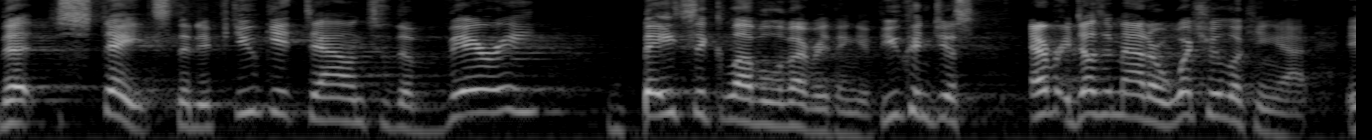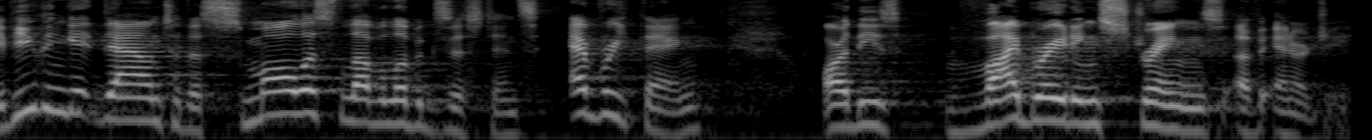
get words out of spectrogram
that states that if you get down to the very basic level of everything, if you can just every, it doesn't matter what you're looking at. If you can get down to the smallest level of existence, everything are these vibrating strings of energy.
